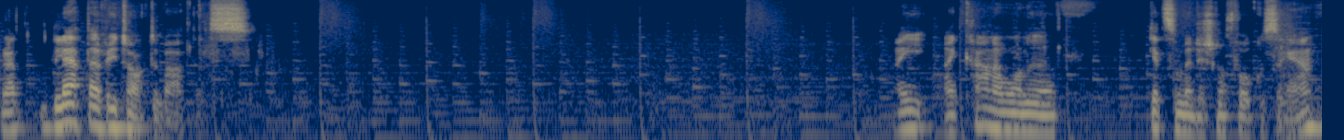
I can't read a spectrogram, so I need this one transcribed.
it. Glad that we talked about this. I I kind of want to get some additional focus again.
